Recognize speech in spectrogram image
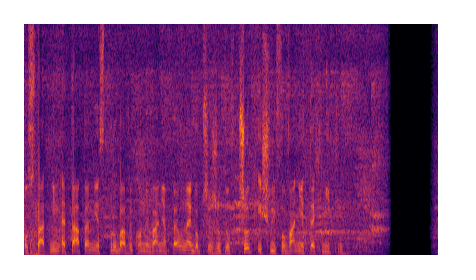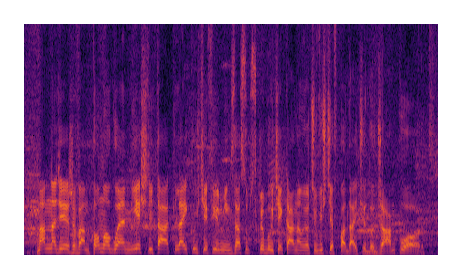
Ostatnim etapem jest próba wykonywania pełnego przerzutu w przód i szlifowanie techniki. Mam nadzieję, że Wam pomogłem. Jeśli tak, lajkujcie filmik, zasubskrybujcie kanał i oczywiście wpadajcie do Jump World.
